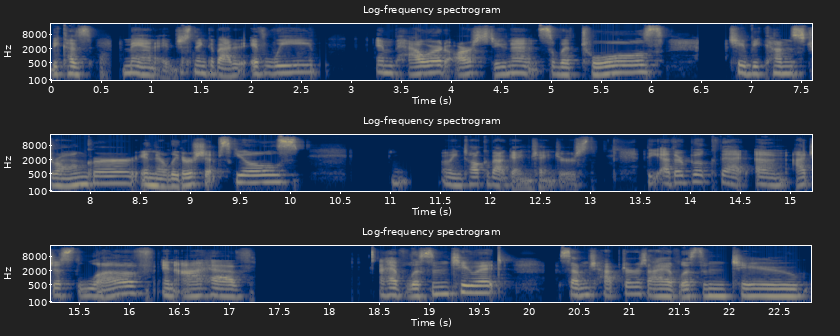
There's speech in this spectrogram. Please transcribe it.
Because, man, just think about it. If we empowered our students with tools to become stronger in their leadership skills. I mean, talk about game changers. The other book that um, I just love, and I have, I have listened to it. Some chapters I have listened to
